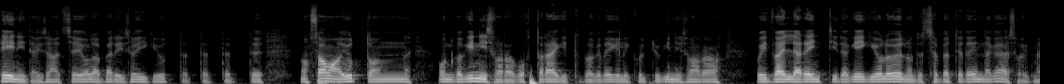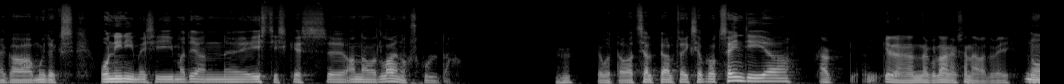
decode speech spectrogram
teenida ei saa, et see ei ole päris õige jutt, et, et, et noh, sama jutt on, on ka kinnisvara kohta räägitud, aga tegelikult ju kinnisvara võid välja rentida, keegi ei ole öelnud, et sa pead teda enda käes hoidma, ega muideks on inimesi, ma tean Eestis, kes annavad laenuks kulda mm. -hmm. ja võtavad sealt pealt väikse protsendi ja aga kellele nad nagu laenuks annavad või? no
